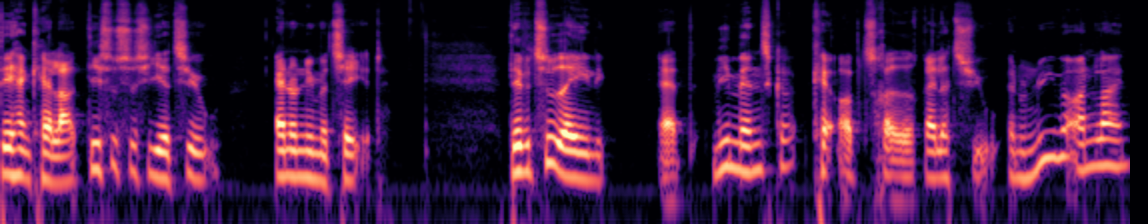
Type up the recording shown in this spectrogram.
det han kalder dissociativ anonymitet. Det betyder egentlig, at vi mennesker kan optræde relativt anonyme online.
